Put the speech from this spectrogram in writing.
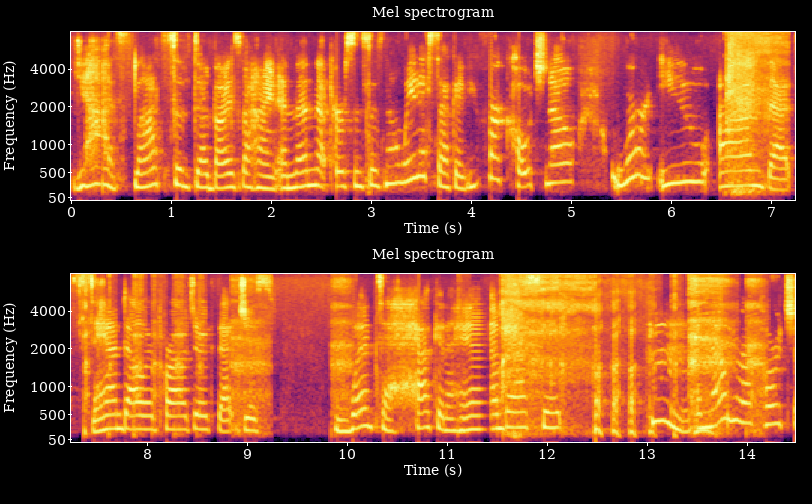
yes, lots of dead bodies behind. And then that person says, No, wait a second, you're a coach now. Weren't you on that sand dollar project that just went to heck in a handbasket? hmm. And now you're a coach.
